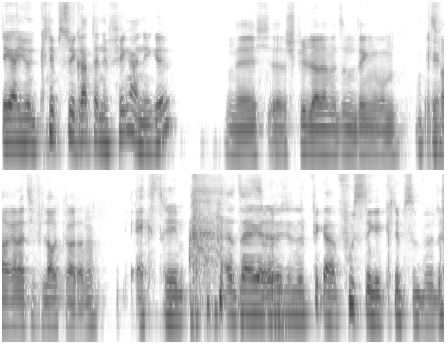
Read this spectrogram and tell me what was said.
Digga, Jürgen, knippst du dir gerade deine Fingernägel? Nee, ich äh, spiele leider mit so einem Ding rum. Okay. Es war relativ laut gerade, ne? Extrem. also, wenn ich den Finger, Fußnägel knipsen würde.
